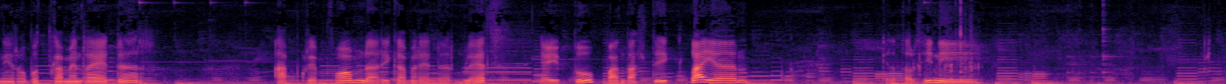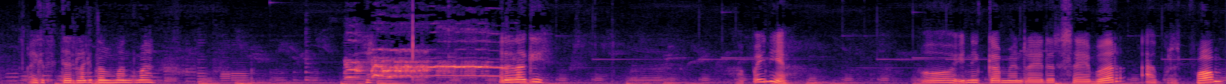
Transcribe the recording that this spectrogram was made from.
Ini robot Kamen Rider. Upgrade form dari Kamen Rider Blades yaitu Fantastic Lion. Kita taruh sini. Ayo kita cari lagi teman-teman. Eh, ada lagi. Apa ini ya? Oh, ini Kamen Rider Saber upgrade form.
